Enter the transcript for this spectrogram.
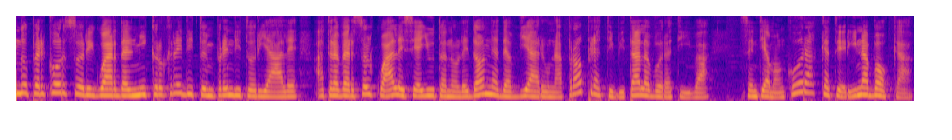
secondo percorso riguarda il microcredito imprenditoriale, attraverso il quale si aiutano le donne ad avviare una propria attività lavorativa. Sentiamo ancora Caterina Bocca.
